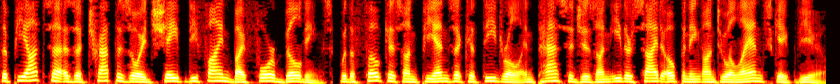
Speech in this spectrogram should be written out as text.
The piazza is a trapezoid shape defined by four buildings, with a focus on Pienza Cathedral and passages on either side opening onto a landscape view.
